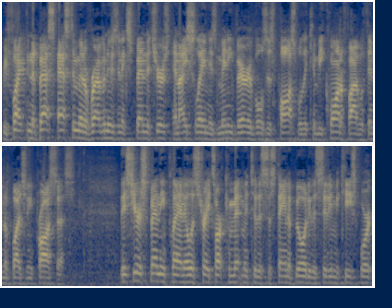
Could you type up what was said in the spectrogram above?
reflecting the best estimate of revenues and expenditures and isolating as many variables as possible that can be quantified within the budgeting process. This year's spending plan illustrates our commitment to the sustainability of the city of McKeesport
